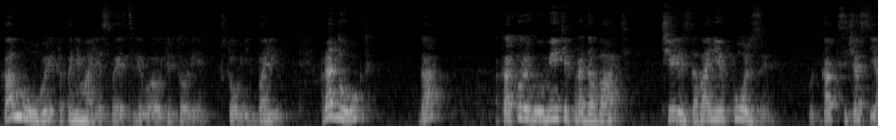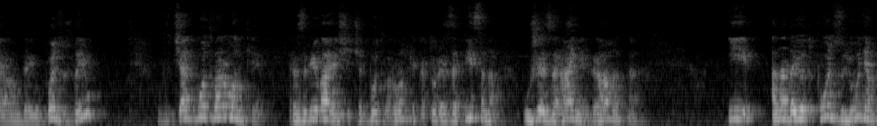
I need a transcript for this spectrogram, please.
кому вы, это понимание своей целевой аудитории, что у них болит, продукт, да, который вы умеете продавать через давание пользы. Вот как сейчас я вам даю пользу, даю, в чат-бот воронке, разогревающей чат-бот воронке, которая записана уже заранее, грамотно, и она дает пользу людям,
